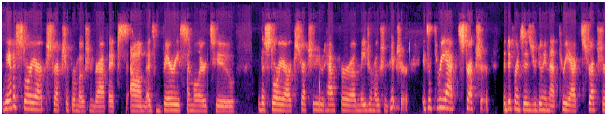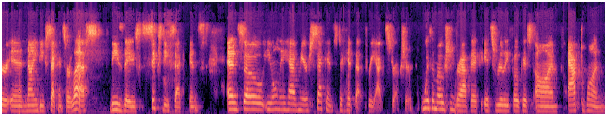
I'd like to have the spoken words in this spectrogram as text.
We have a story arc structure for motion graphics um, that's very similar to the story arc structure you would have for a major motion picture. It's a three act structure. The difference is you're doing that three act structure in 90 seconds or less, these days, 60 seconds. And so you only have mere seconds to hit that three act structure. With a motion graphic, it's really focused on act one,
